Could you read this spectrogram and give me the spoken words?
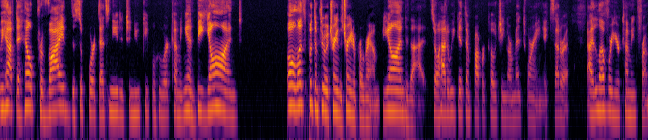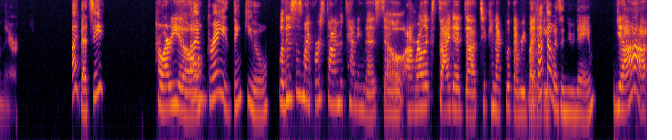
We have to help provide the support that's needed to new people who are coming in beyond oh, let's put them through a train the trainer program beyond that. So how do we get them proper coaching or mentoring, etc. I love where you're coming from there. Hi, Betsy. How are you? I'm great. Thank you. Well, this is my first time attending this, so I'm real excited uh, to connect with everybody. I thought that was a new name. Yeah,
